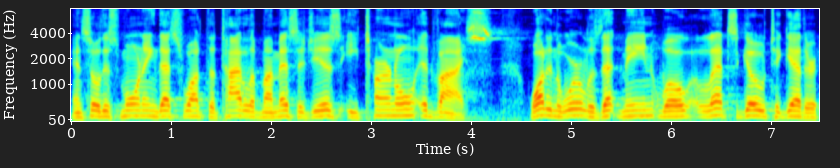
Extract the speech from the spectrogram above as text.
And so this morning, that's what the title of my message is Eternal Advice. What in the world does that mean? Well, let's go together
